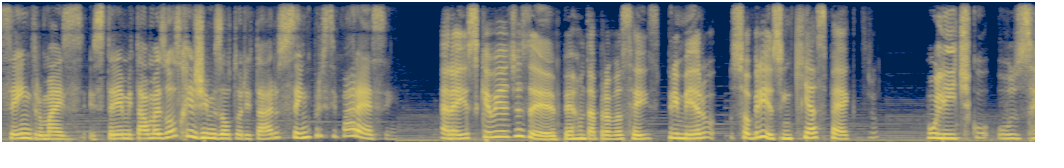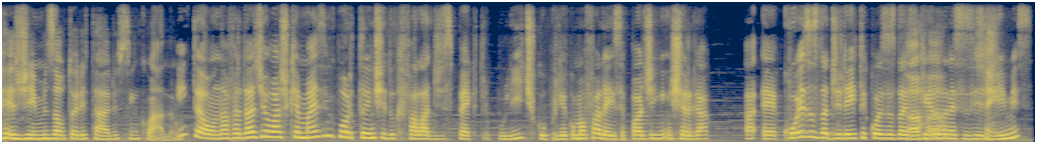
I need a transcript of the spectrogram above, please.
centro, mais extremo e tal, mas os regimes autoritários sempre se parecem. Era isso que eu ia dizer. Perguntar pra vocês primeiro sobre isso. Em que aspecto político os regimes autoritários se enquadram? Então, na verdade, eu acho que é mais importante do que falar de espectro político, porque, como eu falei, você pode enxergar ah, é, coisas da direita e coisas da Aham, esquerda nesses sim.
